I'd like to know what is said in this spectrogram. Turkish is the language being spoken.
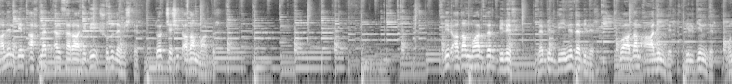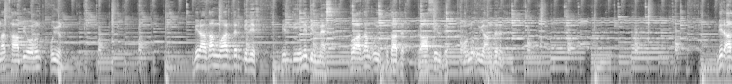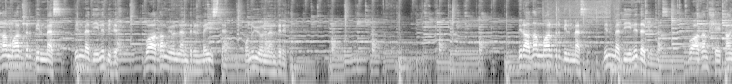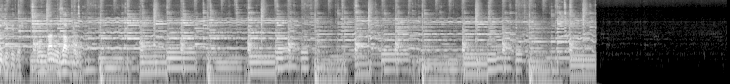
Halil bin Ahmet el-Ferahidi şunu demiştir. Dört çeşit adam vardır. Bir adam vardır bilir ve bildiğini de bilir. Bu adam alimdir, bilgindir. Ona tabi olun, uyun. Bir adam vardır bilir, bildiğini bilmez. Bu adam uykudadır, gafildir. Onu uyandırın. Bir adam vardır bilmez, bilmediğini bilir. Bu adam yönlendirilmeyi ister. Onu yönlendirin. Bir adam vardır bilmez, bilmediğini de bilmez. Bu adam şeytan gibidir. Ondan uzak olun.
